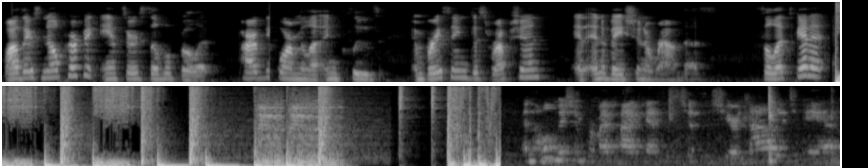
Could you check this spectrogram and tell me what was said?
While there's no perfect answer, silver bullet, part of the formula includes embracing disruption and innovation around us. So let's get it. And the whole mission for my podcast is just to share knowledge and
